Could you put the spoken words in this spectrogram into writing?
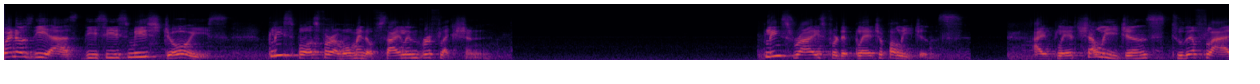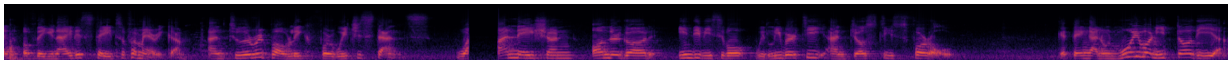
Buenos dias, this is Miss Joyce. Please pause for a moment of silent reflection. Please rise for the Pledge of Allegiance. I pledge allegiance to the flag of the United States of America and to the republic for which it stands, one nation, under God, indivisible, with liberty and justice for all. Que tengan un muy bonito día.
